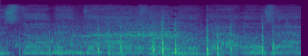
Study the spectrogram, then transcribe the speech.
is coming down from the gallows.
